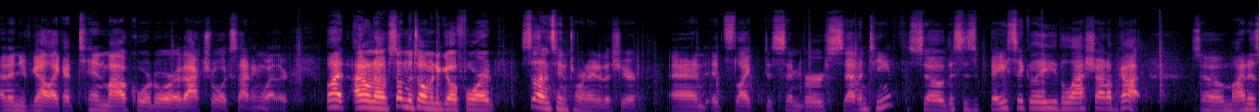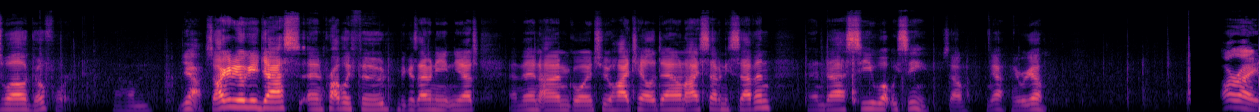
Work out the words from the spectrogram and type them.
And then you've got like a 10 mile corridor of actual exciting weather. But I don't know, something told me to go for it. Still haven't seen a tornado this year and it's like December 17th. So this is basically the last shot I've got. So might as well go for it. Um, yeah, so I gotta go get gas and probably food because I haven't eaten yet. And then I'm going to hightail it down I-77 and uh, see what we see. So yeah, here we go. All right,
